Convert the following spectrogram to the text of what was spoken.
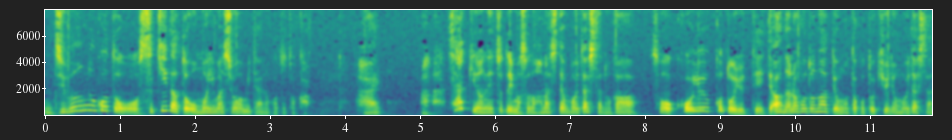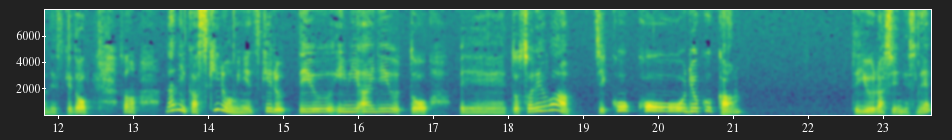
自分のことを好きだと思いましょうみたいなこととか。はい。あさっきのねちょっと今その話で思い出したのがそうこういうことを言っていてあなるほどなって思ったことを急に思い出したんですけどその何かスキルを身につけるっていう意味合いで言うと,、えーと、それは自己効力感っていうらしいんですね。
